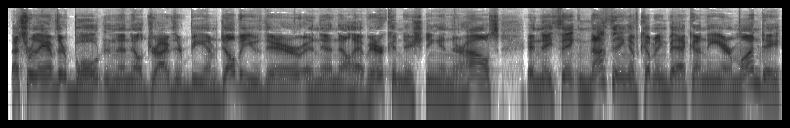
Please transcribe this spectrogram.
That's where they have their boat, and then they'll drive their BMW there, and then they'll have air conditioning in their house, and they think nothing of coming back on the air Monday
